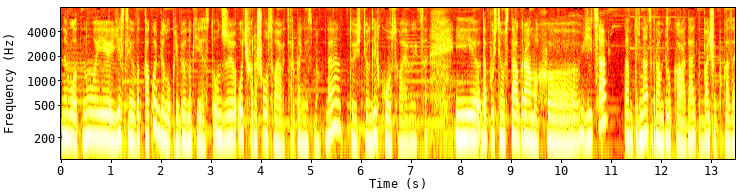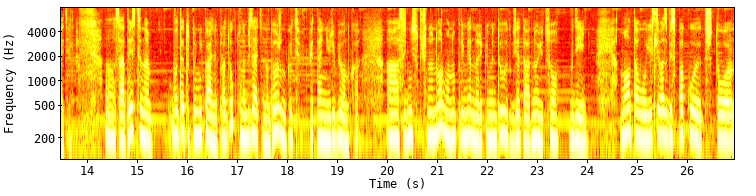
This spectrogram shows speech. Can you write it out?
Вот. Ну и если вот такой белок ребенок ест, он же очень хорошо усваивается организмом, да, то есть он легко усваивается усваивается. И, допустим, в 100 граммах э, яйца там 13 грамм белка, да, это большой показатель. Э, соответственно, вот этот уникальный продукт, он обязательно должен быть в питании ребенка. А среднесуточную норму, ну, примерно рекомендуют где-то одно яйцо в день. Мало того, если вас беспокоит, что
